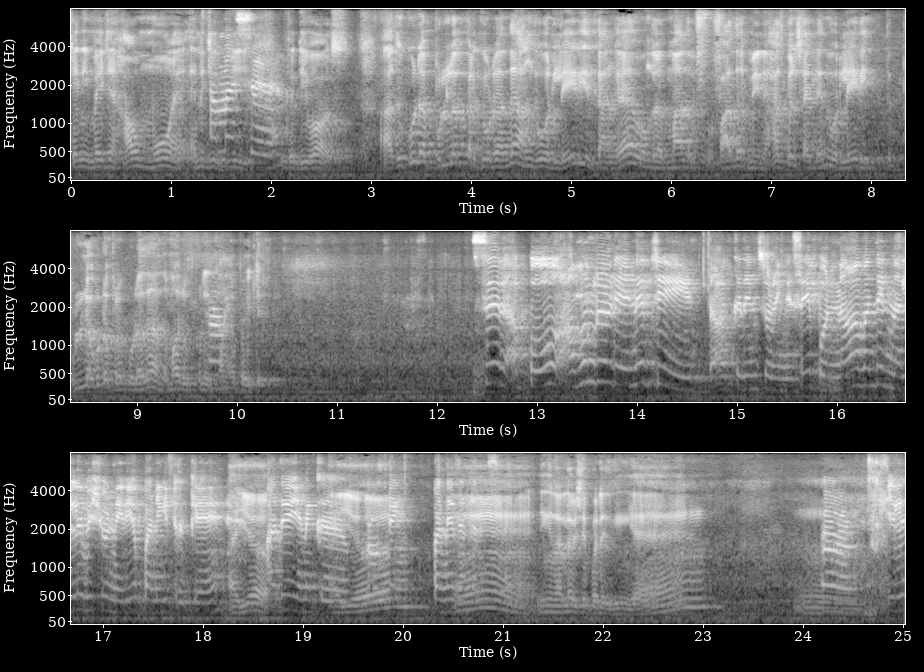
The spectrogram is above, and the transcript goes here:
can imagine how much energy sir. Divorce அது கூட புள்ள பிறக்கக்கூடாது அங்கே ஒரு லேடி இருக்காங்க. உங்கள் மதர் ஃபாதர் மீன் ஹஸ்பண்ட் சைட்லேருந்து ஒரு லேடி புள்ள கூட பிறக்கக்கூடாது அந்த மாதிரி பண்ணியிருக்காங்க போயிட்டு. அப்போ அவங்களோட எனர்ஜி தாக்குதுன்னு சொல்றீங்க. சார் இப்போ நான் வந்து நல்ல விஷயம் நிறைய பண்ணிக்கிட்டு இருக்கேன். ஐயோ. அது எனக்கு ஐயோ. நீங்க நல்ல விஷயம் பண்ணிருக்கீங்க. இல்ல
